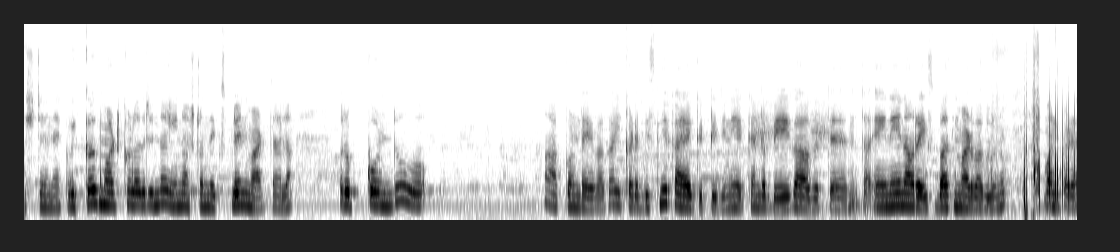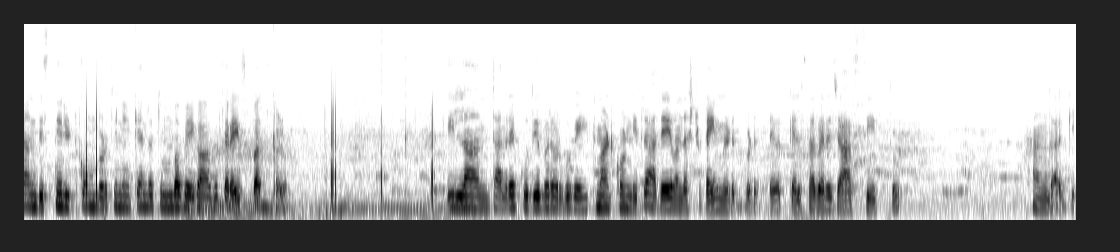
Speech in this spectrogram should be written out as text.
ಅಷ್ಟೇ ಕ್ವಿಕ್ಕಾಗಿ ಮಾಡ್ಕೊಳ್ಳೋದ್ರಿಂದ ಏನು ಅಷ್ಟೊಂದು ಎಕ್ಸ್ಪ್ಲೇನ್ ಮಾಡ್ತಾಯಿಲ್ಲ ರುಬ್ಕೊಂಡು ಹಾಕ್ಕೊಂಡೆ ಇವಾಗ. ಈ ಕಡೆ ಬಿಸಿನೀರು ಕಾಯಕ್ಕೆ ಇಟ್ಟಿದ್ದೀನಿ, ಯಾಕಂದರೆ ಬೇಗ ಆಗುತ್ತೆ ಅಂತ. ಏನೇ ನಾವು ರೈಸ್ ಬಾತ್ ಮಾಡುವಾಗ್ಲೂ ಒಂದು ಕಡೆ ನಾನು ಬಿಸಿನೀರು ಇಟ್ಕೊಂಡ್ಬಿಡ್ತೀನಿ ಯಾಕೆಂದರೆ ತುಂಬ ಬೇಗ ಆಗುತ್ತೆ ರೈಸ್ ಬಾತ್ಗಳು ಇಲ್ಲ ಅಂತ ಅಂದರೆ ಕುದಿ ಬರೋವರೆಗೂ ವೆಯ್ಟ್ ಮಾಡ್ಕೊಂಡಿದ್ರೆ ಅದೇ ಒಂದಷ್ಟು ಟೈಮ್ ಹಿಡಿದ್ಬಿಡುತ್ತೆ. ಇವತ್ತು ಕೆಲಸ ಬೇರೆ ಜಾಸ್ತಿ ಇತ್ತು. ಹಾಗಾಗಿ.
